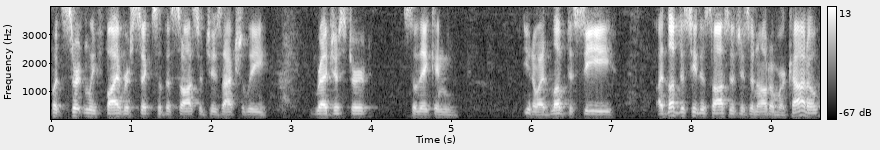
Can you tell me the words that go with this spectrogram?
but certainly five or six of the sausages actually registered, so they can, you know, I'd love to see, I'd love to see the sausages in Auto Mercado.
